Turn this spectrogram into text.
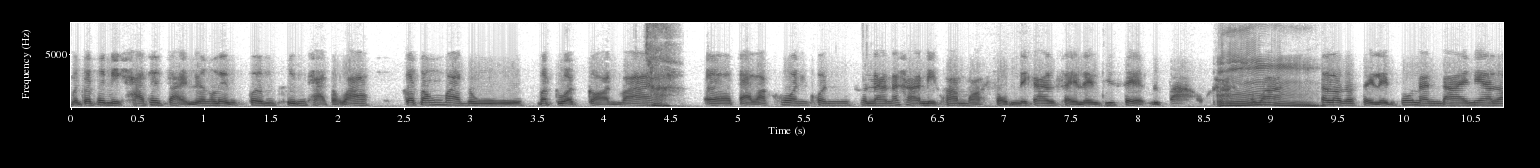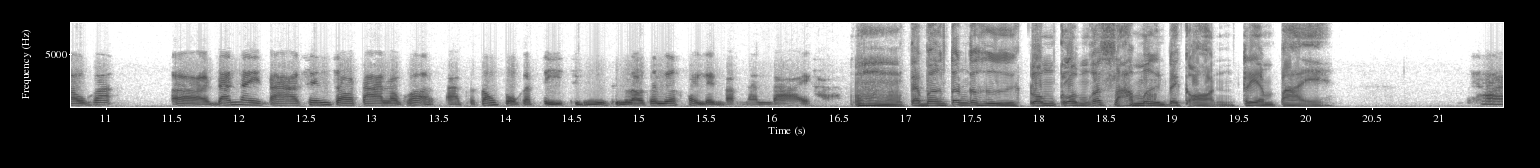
มันก็จะมีค่าใช้จ่ายเรื่องเลนส์เพิ่มขึ้นค่ะ แต่ว่าก็ต้องมาดูมาตรวจก่อนว่าค่ะเอ่อแต่ละคนคนคนนั้นนะคะ มีความเหมาะสมในการใส่เลนส์พิเศษหรือเปล่าค่ะอืมเพราะว่าถ้าเราจะใส่เลนส์พวกนั้นได้เนี่ยเราก็เอ่อด้านในตาเส้นจอตาเราก็อาจจะต้องปกติถึงถึงเราจะเลือกใส่เลนส์แบบนั้นได้ค่ะ อืมแต่เบื้องต้นก็คือกลมๆก็สามหมื่นไปก่อนเตรียมไป ใช่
